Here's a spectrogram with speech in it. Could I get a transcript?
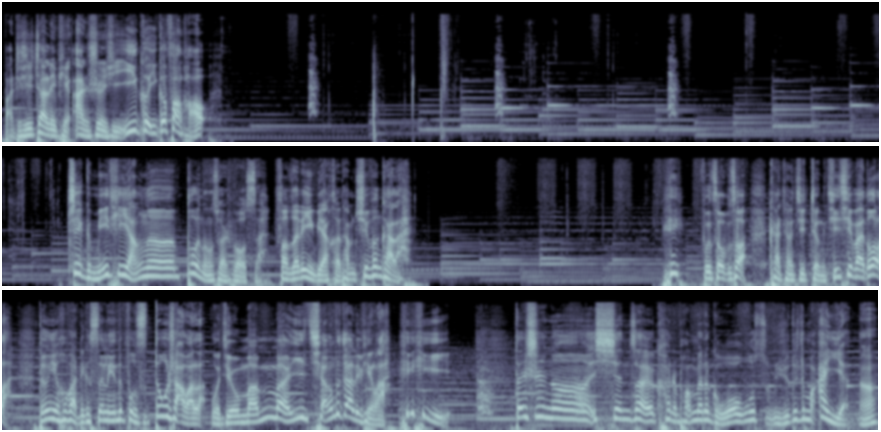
把这些战利品按顺序一个一个放好。这个谜题羊呢，不能算是 BOSS，放在另一边和他们区分开来。嘿，不错不错，看上去整齐气派多了。等以后把这个森林的 BOSS 都杀完了，我就满满一墙的战利品了。嘿嘿。但是呢，现在看着旁边的狗窝，我怎么觉得这么碍眼呢？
